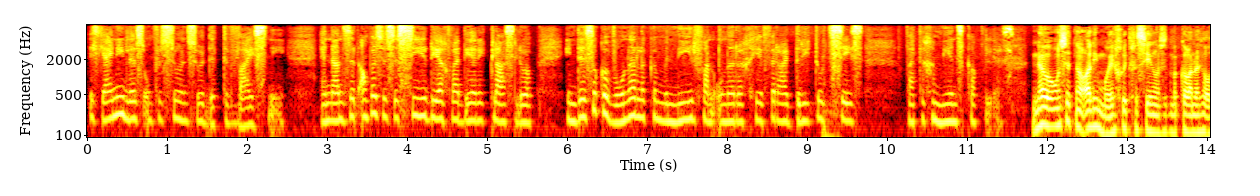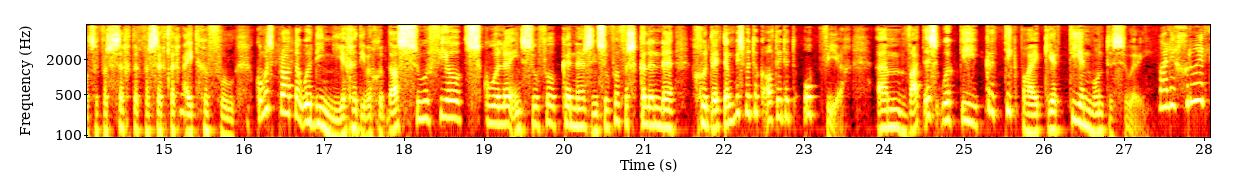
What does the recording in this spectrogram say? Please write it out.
is jy nie lus om vir so en so dit te wys nie. En dan sit amper soos 'n suurdeeg wat deur die klas loop en dis ook 'n wonderlike manier van onderrig gee vir daai 3 tot 6 wat 'n gemeenskap is. Nou, ons het nou al die mooi goed gesê en ons het mekaar nou al so versigtig versigtig uitgevoel. Kom ons praat nou oor die negatiewe goed. Daar's soveel skole en soveel kinders en soveel verskillende goed. Ek dink mens moet ook altyd dit opweeg. Ehm um, wat is ook die kritiek baie keer teen Montessori? Wel die groot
